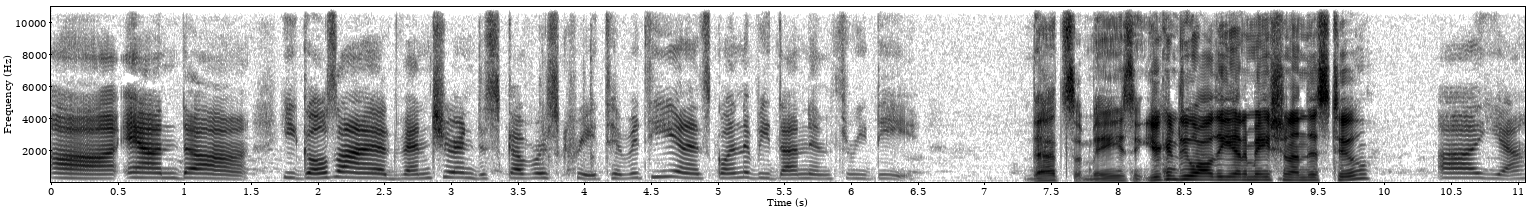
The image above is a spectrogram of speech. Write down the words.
Uh, and uh, he goes on an adventure and discovers creativity, and it's going to be done in 3D. That's amazing. You're gonna do all the animation on this too? Uh, yeah.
